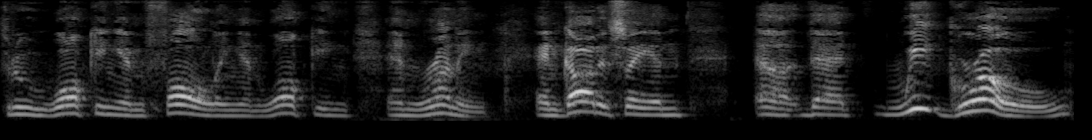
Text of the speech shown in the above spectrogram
through walking and falling and walking and running. And God is saying uh, that we grow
